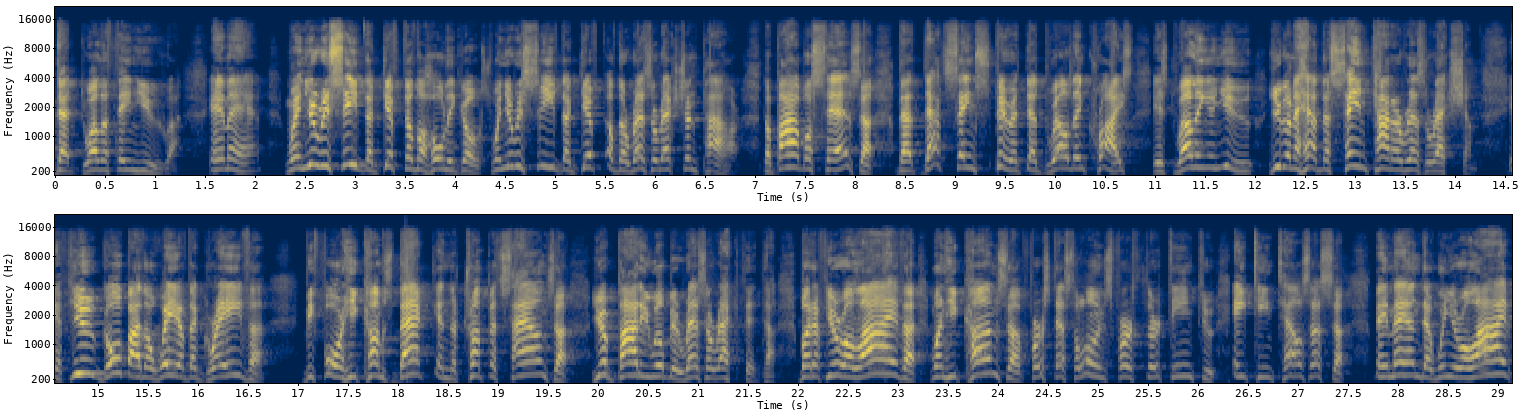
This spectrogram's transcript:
that dwelleth in you. Amen. When you receive the gift of the Holy Ghost, when you receive the gift of the resurrection power, the Bible says uh, that that same spirit that dwelled in Christ is dwelling in you. You're going to have the same kind of resurrection. If you go by the way of the grave, uh, before he comes back and the trumpet sounds, uh, your body will be resurrected. Uh, but if you're alive uh, when he comes, uh, 1 Thessalonians 1 13 to 18 tells us, uh, amen, that when you're alive,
